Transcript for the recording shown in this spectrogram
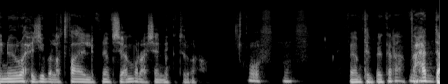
إنه يروح يجيب الأطفال اللي في نفس عمره عشان يقتلونهم أوف، أوف. فهمت الفكرة؟ فحتى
